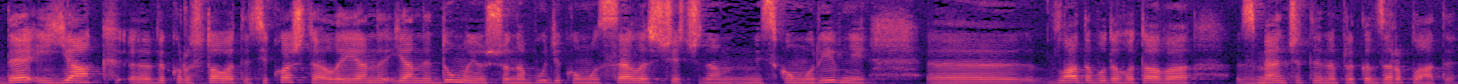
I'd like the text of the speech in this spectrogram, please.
де і як використовувати ці кошти. Але я не, я не думаю, що на будь-якому селищі чи на міському рівні е, влада буде готова зменшити, наприклад, зарплати.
